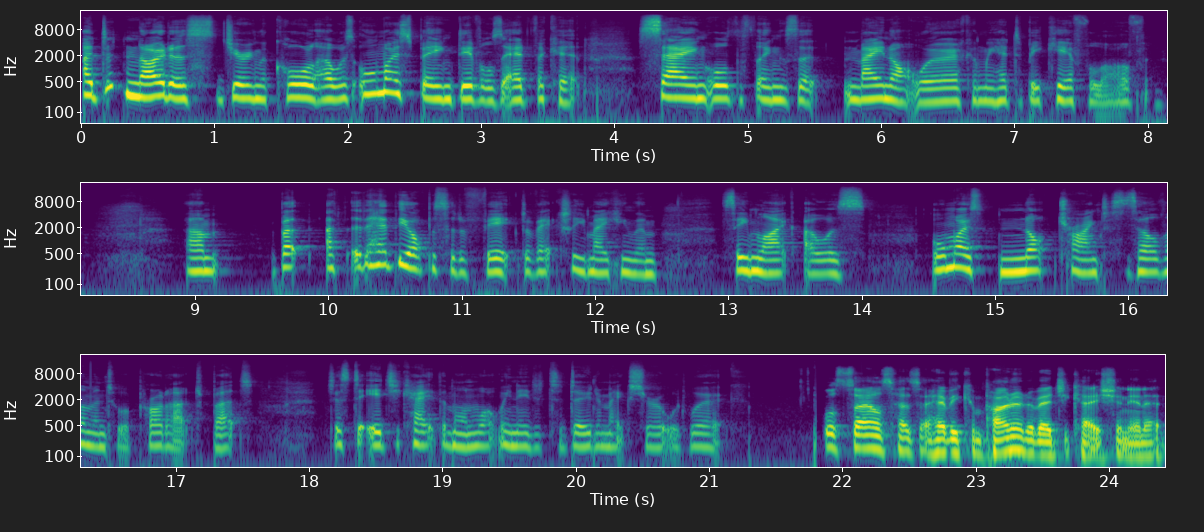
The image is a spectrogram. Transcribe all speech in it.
I did notice during the call I was almost being devil's advocate, saying all the things that may not work and we had to be careful of. Um, but it had the opposite effect of actually making them seem like I was almost not trying to sell them into a product, but just to educate them on what we needed to do to make sure it would work. Well, sales has a heavy component of education in it.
